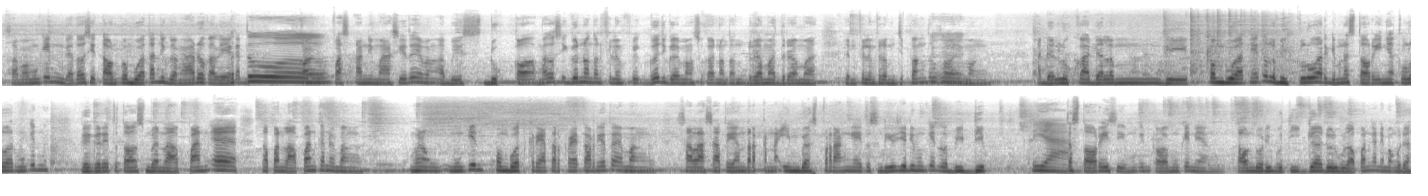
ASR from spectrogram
sama mungkin nggak tahu sih tahun pembuatan juga ngaruh kali ya kan Betul. Kalau pas animasi itu emang abis duk kalau nggak tahu sih gue nonton film gue juga emang suka nonton drama-drama dan film-film Jepang tuh kalau emang ada luka dalam di pembuatnya itu lebih keluar gimana storynya keluar mungkin gara-gara itu tahun 98 eh 88 kan emang memang mungkin pembuat kreator-kreatornya tuh emang salah satu yang terkena imbas perangnya itu sendiri jadi mungkin lebih deep Iya. ke story sih mungkin kalau mungkin yang tahun 2003 2008 kan emang udah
